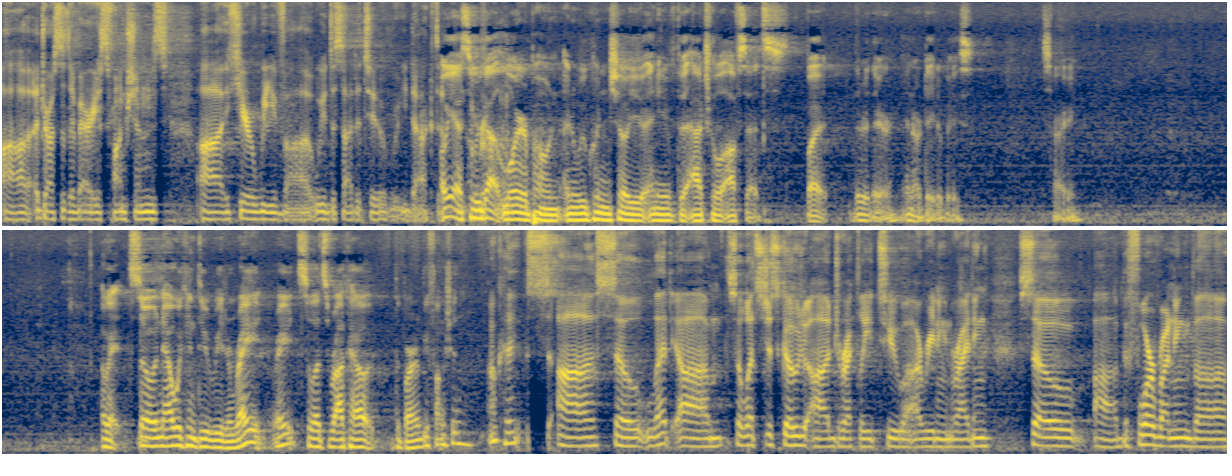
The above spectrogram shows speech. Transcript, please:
uh, addresses of various functions. Uh, here we've uh, we decided to redact. Oh yeah, so we got lawyer pwn, and we couldn't show you any of the actual offsets, but they're there in our database. Sorry. Okay, so now we can do read and write, right? So let's rock out the Barnaby function. Okay, uh, so let um, so let's just go uh, directly to uh, reading and writing. So uh, before running the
